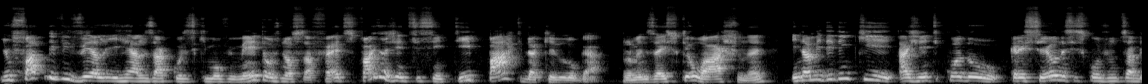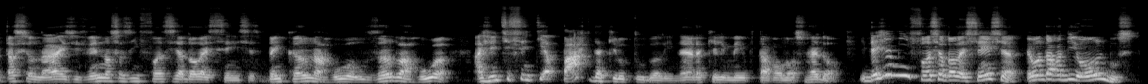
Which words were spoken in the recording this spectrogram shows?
E o fato de viver ali e realizar coisas que movimentam os nossos afetos faz a gente se sentir parte daquele lugar. Pelo menos é isso que eu acho, né? E na medida em que a gente, quando cresceu nesses conjuntos habitacionais, vivendo nossas infâncias e adolescências, brincando na rua, usando a rua, a gente se sentia parte daquilo tudo ali, né? Daquele meio que estava ao nosso redor. E desde a minha infância e adolescência, eu andava de ônibus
